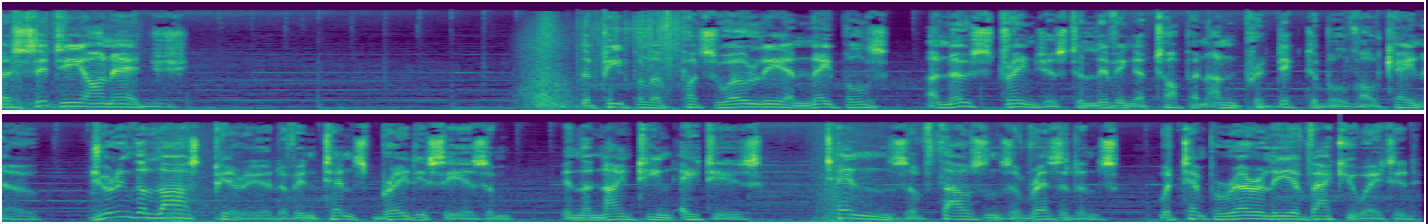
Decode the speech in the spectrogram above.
A city on edge, the people of Pozzuoli and Naples are no strangers to living atop an unpredictable volcano. During the last period of intense bradyseism in the 1980s, tens of thousands of residents were temporarily evacuated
